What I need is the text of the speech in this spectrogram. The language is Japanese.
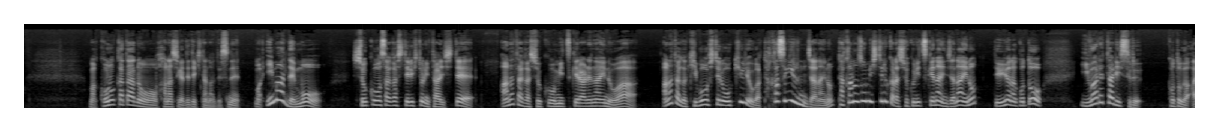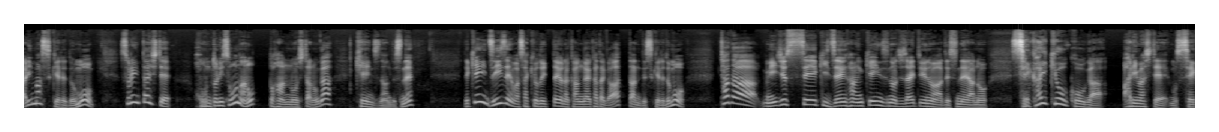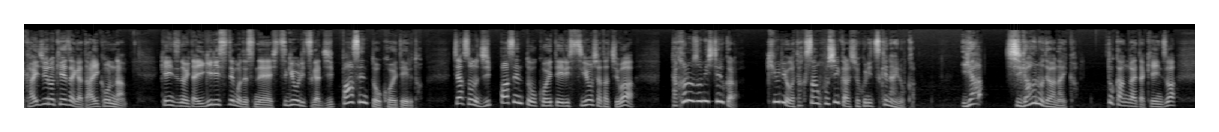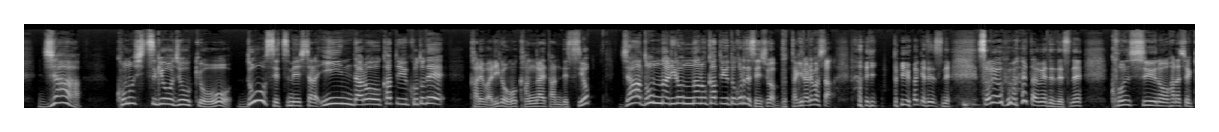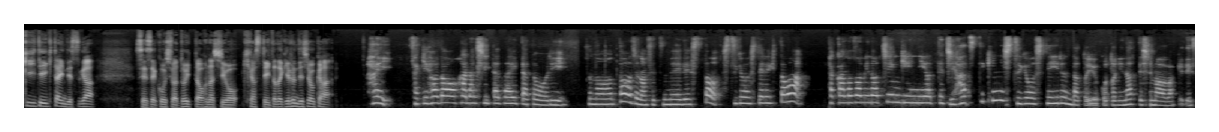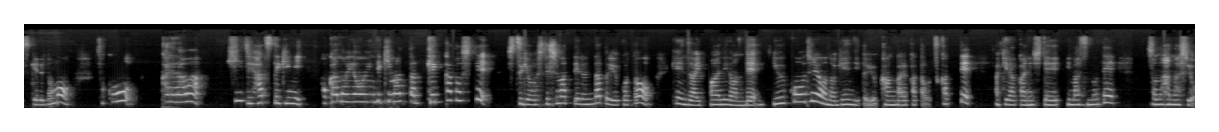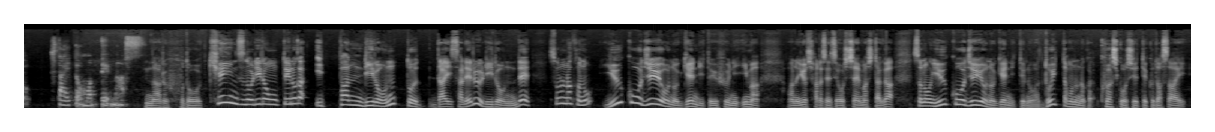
まあ、この方の話が出てきたのはですね、まあ、今でも職を探している人に対してあなたが職を見つけられないのはあなたが希望してるお給料が高すぎるんじゃないの？高望みしてるから職に就けないんじゃないの？っていうようなことを言われたりすることがありますけれどもそれに対して本当にそうなの？と反論したのがケインズなんですね。でケインズ以前は先ほど言ったような考え方があったんですけれどもただ20世紀前半ケインズの時代というのはですねあの世界恐慌がありましてもう世界中の経済が大混乱。ケインズのいたイギリスでもですね失業率が10%を超えていると。じゃあその10%を超えている失業者たちは高望みしてるから給料がたくさん欲しいから職に就けないのか。いや違うのではないか。と考えたケインズはじゃあこの失業状況をどう説明したらいいんだろうかということで彼は理論を考えたんですよじゃあどんな理論なのかというところで先週はぶった切られました。はい、というわけでですねそれを踏まえた上でですね今週のお話を聞いていきたいんですが先生今週はどういったお話を聞かせていただけるんでしょうか？はい先ほどお話しいただいた通りその当時の説明ですと失業している人は高望みの賃金によって自発的に失業しているんだということになってしまうわけですけれどもそこを彼らは非自発的に他の要因で決まった結果として失業してしまっているんだということをケインズは一般理論で有効需要の原理という考え方を使って明らかにしていますのでその話をしたいと思っています。なるほど。ケインズの理論というのが一般理論と題される理論でその中の有効需要の原理というふうに今あの吉原先生おっしゃいましたがその有効需要の原理というのはどういったものなのか詳しく教えてください。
